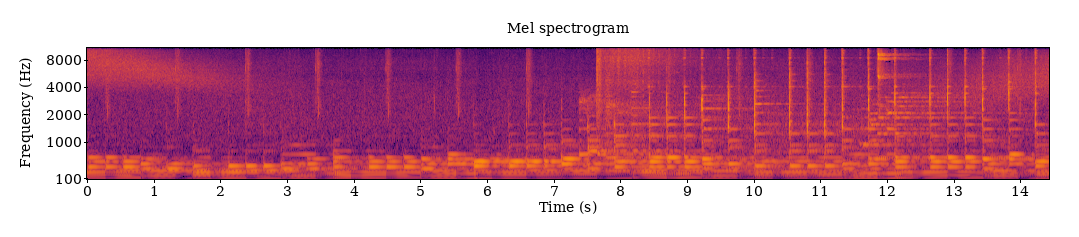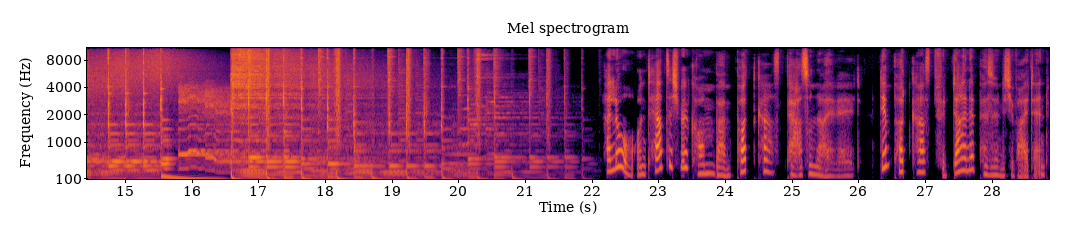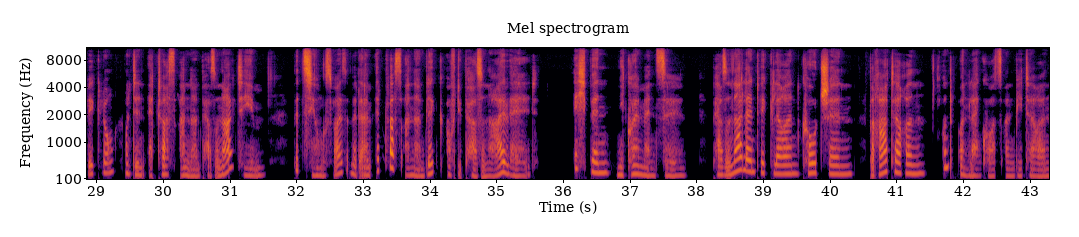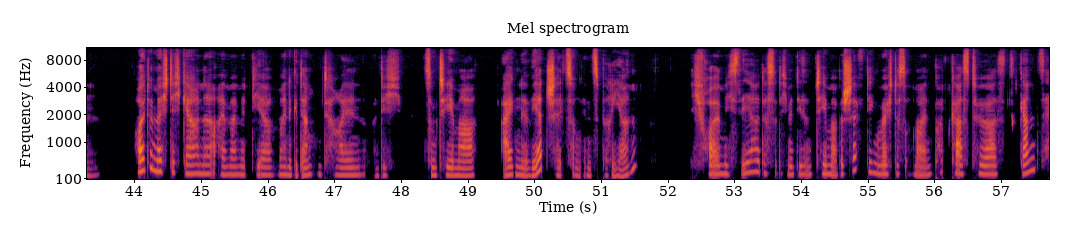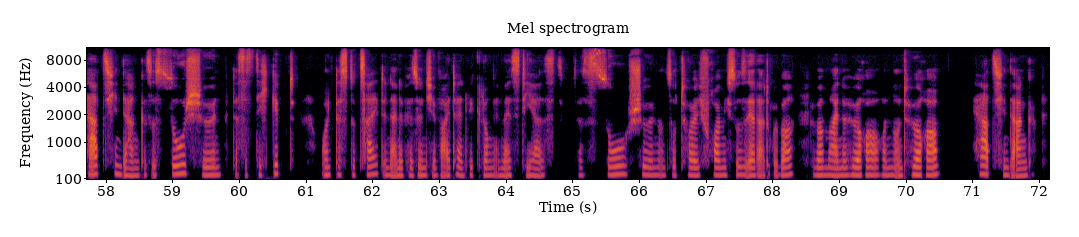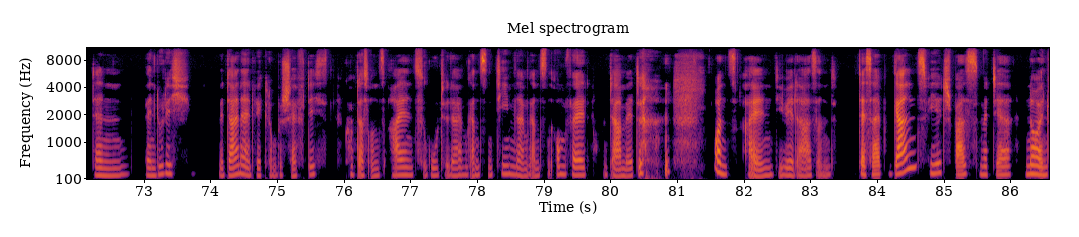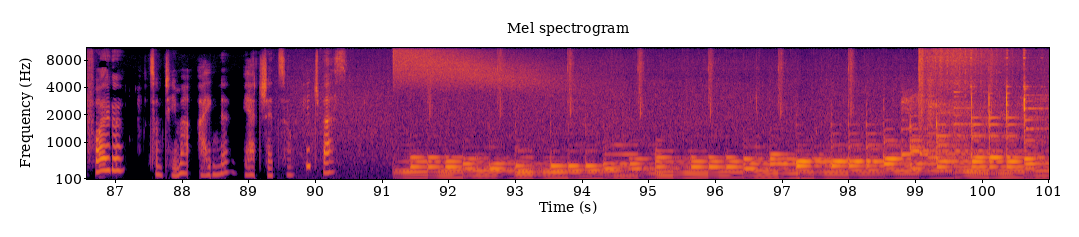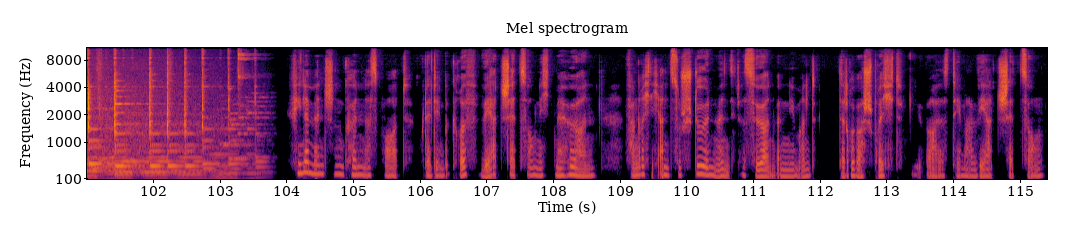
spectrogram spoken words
Hallo und herzlich willkommen beim Podcast Personalwelt, dem Podcast für deine persönliche Weiterentwicklung und den etwas anderen Personalthemen, beziehungsweise mit einem etwas anderen Blick auf die Personalwelt. Ich bin Nicole Menzel, Personalentwicklerin, Coachin, Beraterin und Online-Kursanbieterin. Heute möchte ich gerne einmal mit dir meine Gedanken teilen und dich zum Thema eigene Wertschätzung inspirieren ich freue mich sehr, dass du dich mit diesem Thema beschäftigen möchtest und meinen Podcast hörst. Ganz herzlichen Dank. Es ist so schön, dass es dich gibt und dass du Zeit in deine persönliche Weiterentwicklung investierst. Das ist so schön und so toll. Ich freue mich so sehr darüber, über meine Hörerinnen und Hörer. Herzlichen Dank. Denn wenn du dich mit deiner Entwicklung beschäftigst, kommt das uns allen zugute, deinem ganzen Team, deinem ganzen Umfeld und damit uns allen, die wir da sind. Deshalb ganz viel Spaß mit der neuen Folge zum Thema eigene Wertschätzung. Viel Spaß! Viele Menschen können das Wort oder den Begriff Wertschätzung nicht mehr hören fangen richtig an zu stöhnen, wenn sie das hören, wenn jemand darüber spricht, über das Thema Wertschätzung.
